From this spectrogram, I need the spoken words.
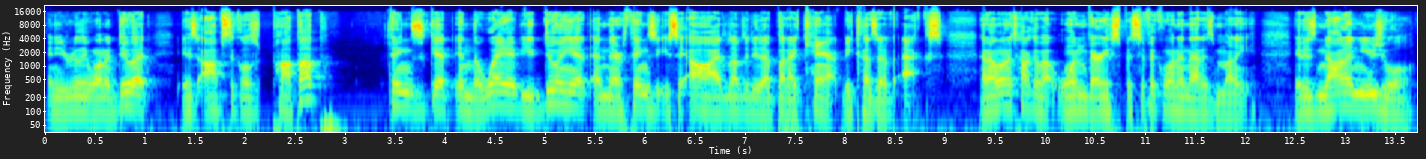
and you really want to do it is obstacles pop up, things get in the way of you doing it, and there are things that you say, Oh, I'd love to do that, but I can't because of X. And I want to talk about one very specific one, and that is money. It is not unusual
